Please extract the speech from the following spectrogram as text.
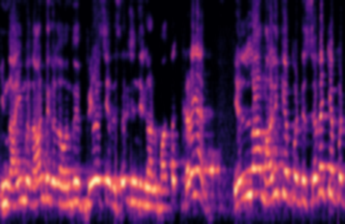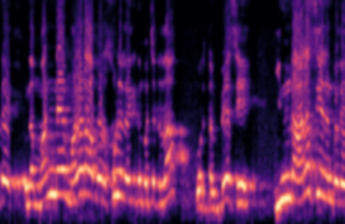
இந்த ஐம்பது ஆண்டுகள்ல வந்து பேசி அதை சரி செஞ்சிருக்கான்னு பார்த்தா கிடையாது. எல்லாம் அழிக்கப்பட்டு சிதைக்கப்பட்டு இந்த மண்ணே மலடா போற சூழ்நிலை இருக்கும் பட்சத்துல தான் ஒருத்தன் பேசி இந்த அரசியல் என்பது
